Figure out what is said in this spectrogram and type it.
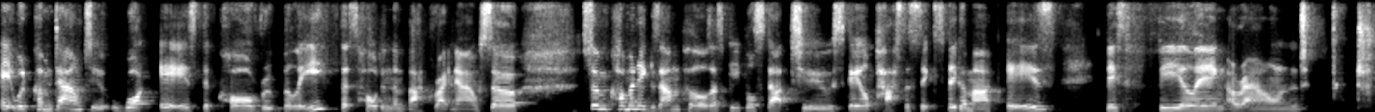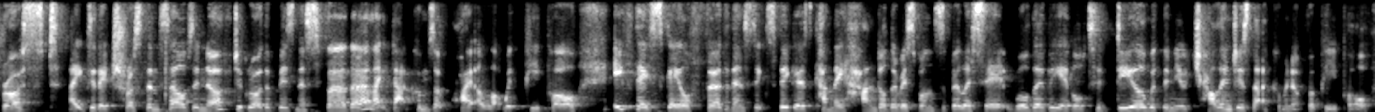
it would come down to what is the core root belief that's holding them back right now. So, some common examples as people start to scale past the six figure mark is this feeling around trust like do they trust themselves enough to grow the business further? Like that comes up quite a lot with people. If they scale further than six figures can they handle the responsibility? Will they be able to deal with the new challenges that are coming up for people?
